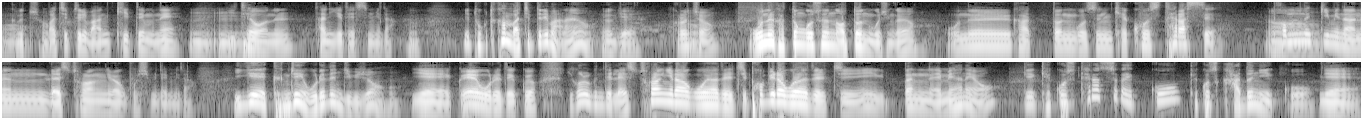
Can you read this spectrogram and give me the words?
어, 그렇죠. 맛집들이 많기 때문에 음, 음. 이태원을 다니게 됐습니다. 이 독특한 맛집들이 많아요 여기에 그렇죠. 오늘 갔던 곳은 어떤 곳인가요? 오늘 갔던 곳은 게코스 테라스. 펍 어, 느낌이 나는 레스토랑이라고 보시면 됩니다. 이게 굉장히 오래된 집이죠. 예, 꽤 오래됐고요. 이걸 근데 레스토랑이라고 해야 될지 펍이라고 해야 될지 일단 애매하네요. 이게 게코스 테라스가 있고 게코스 가든이 있고 예.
